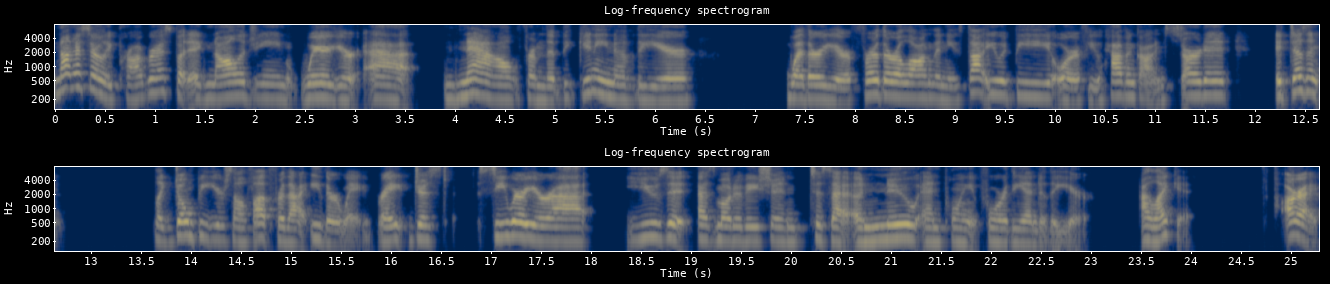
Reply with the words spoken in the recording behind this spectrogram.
not necessarily progress, but acknowledging where you're at now from the beginning of the year, whether you're further along than you thought you would be, or if you haven't gotten started, it doesn't like don't beat yourself up for that either way, right? Just see where you're at, use it as motivation to set a new endpoint for the end of the year. I like it. All right,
